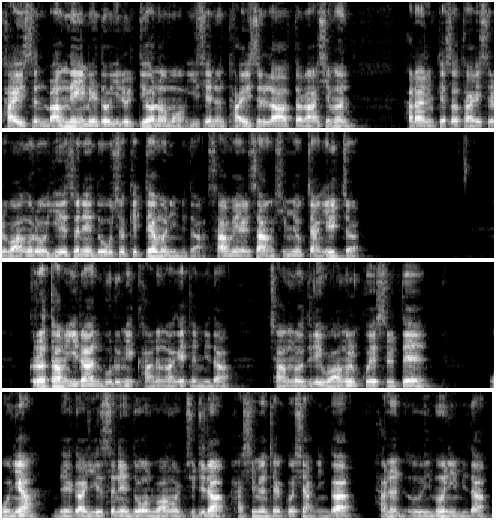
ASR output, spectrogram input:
다윗은 막내임에도 이를 뛰어넘어 이세는 다윗을 낳았더라 하심은 하나님께서 다윗을 왕으로 예선에 놓으셨기 때문입니다. 사무엘상 16장 1절 그렇다면 이러한 물음이 가능하게 됩니다. 장로들이 왕을 구했을 때 오냐 내가 예선에 놓은 왕을 주리라 하시면 될 것이 아닌가 하는 의문입니다.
